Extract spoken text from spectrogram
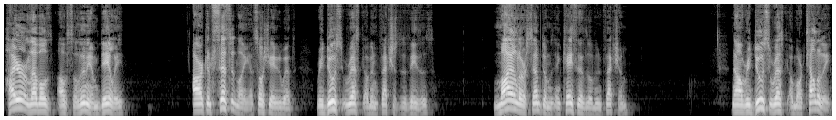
higher levels of selenium daily are consistently associated with reduced risk of infectious diseases, milder symptoms in cases of infection, now, reduced risk of mortality,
